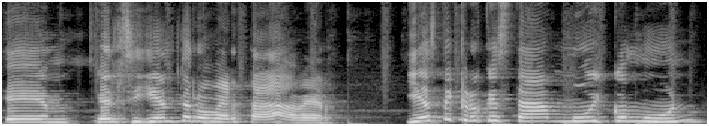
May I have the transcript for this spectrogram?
Eh, el siguiente, Roberta, a ver, y este creo que está muy común.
